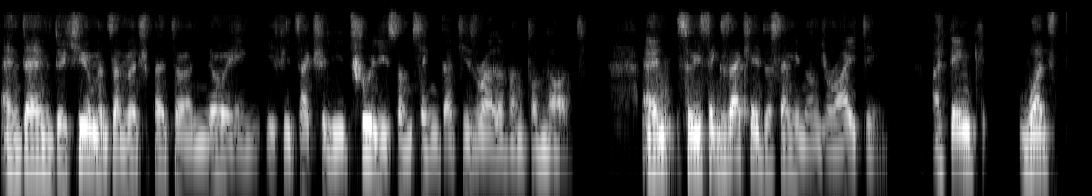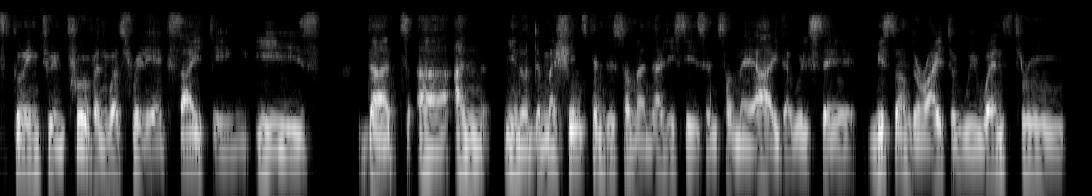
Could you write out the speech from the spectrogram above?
And then the humans are much better at knowing if it's actually truly something that is relevant or not. And so it's exactly the same in underwriting. I think what's going to improve and what's really exciting is that uh, and you know the machines can do some analysis and some AI that will say, Mr. Underwriter, we went through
